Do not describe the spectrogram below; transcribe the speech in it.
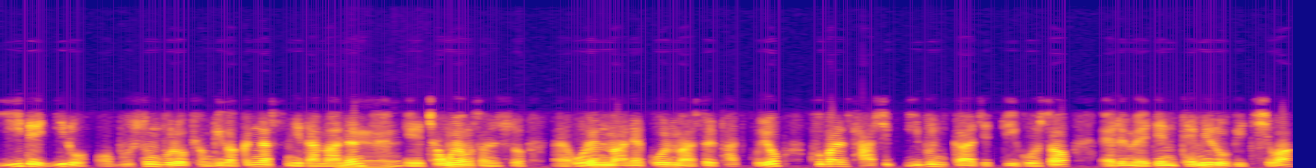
2대 2로 어, 무승부로 경기가 끝났습니다만은 네. 정우영 선수 오랜만에 골 맛을 봤고요. 후반 42분까지 뛰고서 에르메딘 데미로비치와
